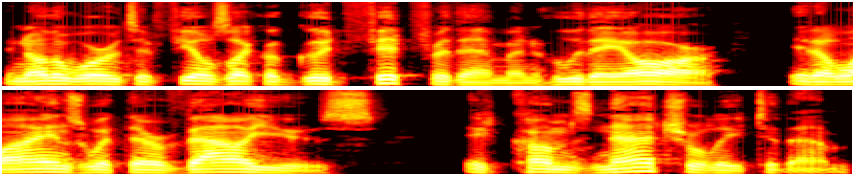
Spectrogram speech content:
In other words, it feels like a good fit for them and who they are. It aligns with their values. It comes naturally to them.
